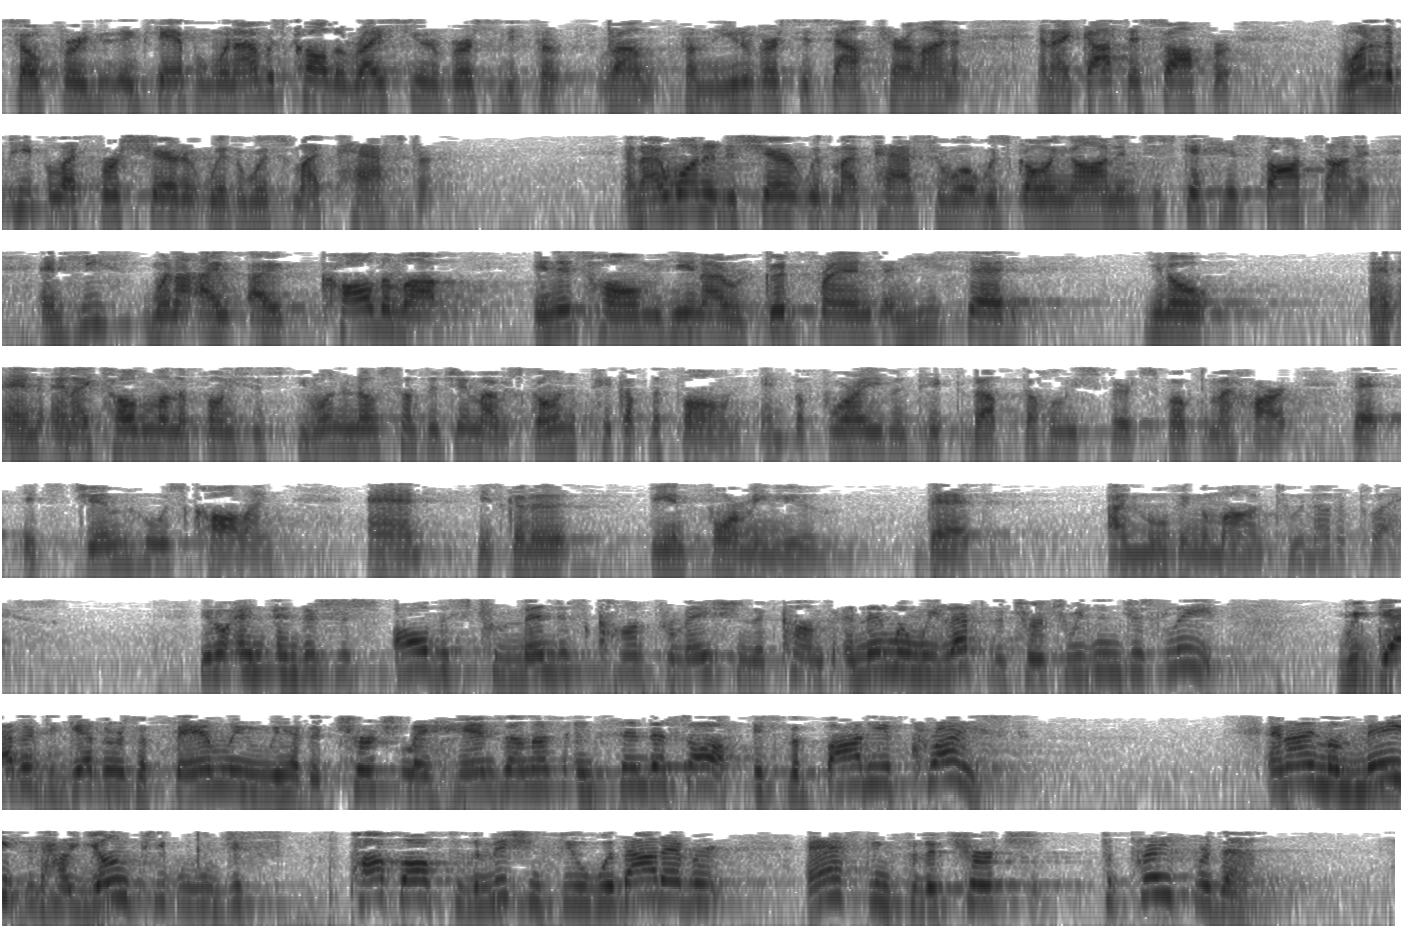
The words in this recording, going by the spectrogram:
so, for example, when I was called to Rice University from, from, from the University of South Carolina, and I got this offer, one of the people I first shared it with was my pastor. And I wanted to share it with my pastor what was going on and just get his thoughts on it. And he, when I, I called him up in his home, he and I were good friends, and he said, you know, and, and, and I told him on the phone, he says, you want to know something, Jim? I was going to pick up the phone, and before I even picked it up, the Holy Spirit spoke to my heart that it's Jim who is calling, and he's going to be informing you that I'm moving him on to another place. You know, and, and there's just all this tremendous confirmation that comes. And then when we left the church, we didn't just leave. We gathered together as a family and we had the church lay hands on us and send us off. It's the body of Christ. And I'm amazed at how young people will just pop off to the mission field without ever asking for the church to pray for them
